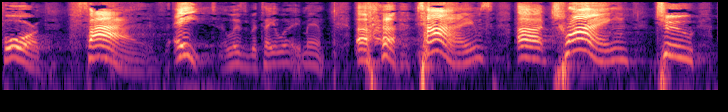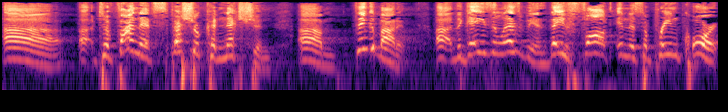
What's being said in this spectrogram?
four, five, eight, Elizabeth Taylor, amen, uh, times uh, trying to uh, uh, to find that special connection. Um, think about it. Uh, the gays and lesbians they fought in the Supreme Court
